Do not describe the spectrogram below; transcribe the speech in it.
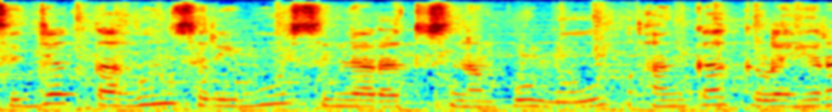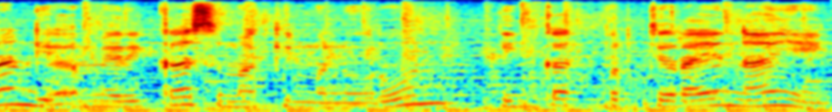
Sejak tahun 1960, angka kelahiran di Amerika semakin menurun, tingkat perceraian naik,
